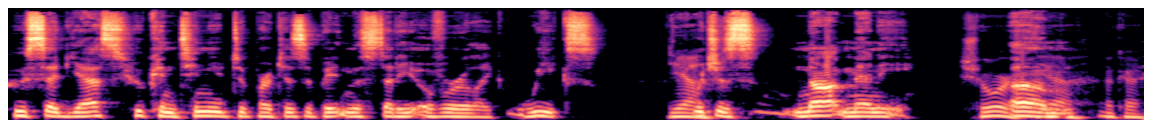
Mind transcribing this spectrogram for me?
who said yes who continued to participate in the study over like weeks, yeah. which is not many. Sure. Um, yeah. Okay.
